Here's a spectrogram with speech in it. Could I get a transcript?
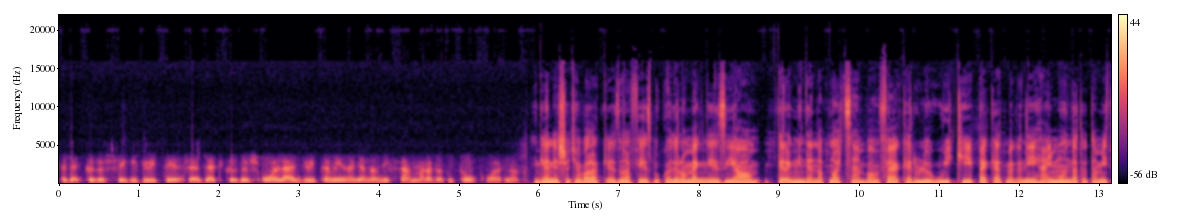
ez egy közösségi gyűjtés, ez egy közös online gyűjtemény legyen, ami fennmarad az utókornak. Igen, és hogyha valaki ezen a Facebook oldalon megnézi a tényleg minden nap nagy számban felkerülő új képeket, meg a néhány mondatot, amit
